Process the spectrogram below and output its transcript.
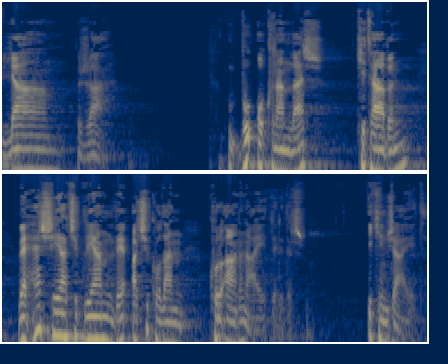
Lam, Ra. Bu okunanlar, kitabın ve her şeyi açıklayan ve açık olan Kur'an'ın ayetleridir. İkinci ayet.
